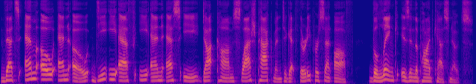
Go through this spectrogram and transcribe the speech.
That's M-O-N-O-D-E-F-E-N-S-E dot com slash Pakman to get 30% off. The link is in the podcast notes.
